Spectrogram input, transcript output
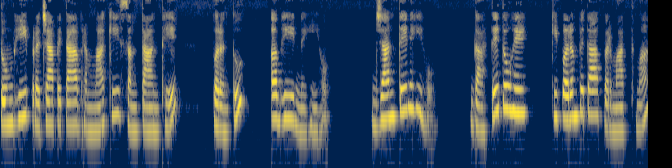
तुम भी प्रजापिता ब्रह्मा की संतान थे, परंतु अभी नहीं हो। जानते नहीं हो, गाते तो हैं कि परमपिता परमात्मा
